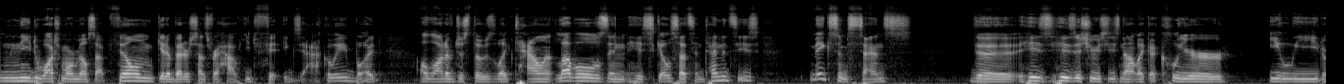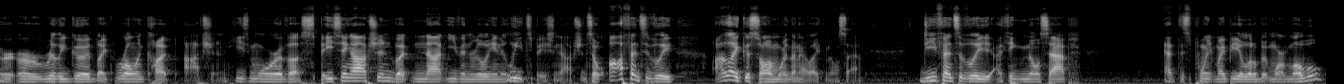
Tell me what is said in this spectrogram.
need to watch more Millsap film, get a better sense for how he'd fit exactly, but a lot of just those like talent levels and his skill sets and tendencies make some sense. The his his issues he's not like a clear elite or, or really good like roll and cut option. He's more of a spacing option, but not even really an elite spacing option. So offensively, I like Gasol more than I like Millsap defensively, I think Millsap at this point might be a little bit more mobile,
